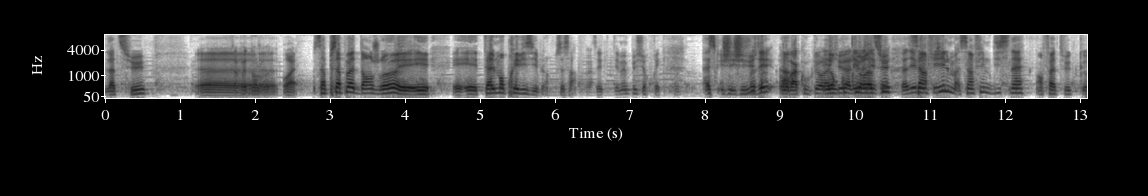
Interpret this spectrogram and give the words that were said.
là-dessus, euh, Ça peut être dangereux. euh, ouais, ça, ça peut être dangereux et, et, et- et tellement prévisible. C'est ça. C'est- T'es même plus surpris. Est-ce que j'ai juste un- on va conclure là-dessus. Allez, C'est un film, c'est un film Disney en fait, vu que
